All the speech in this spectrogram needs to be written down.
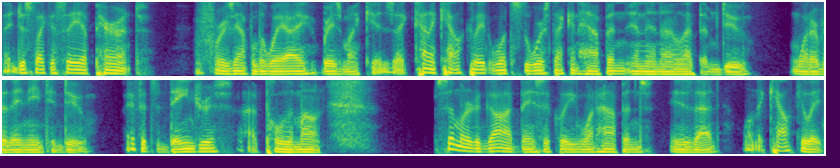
right? just like I say, a parent for example, the way I raise my kids, I kind of calculate what's the worst that can happen, and then I let them do whatever they need to do. If it's dangerous, I pull them out. Similar to God, basically, what happens is that when they calculate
